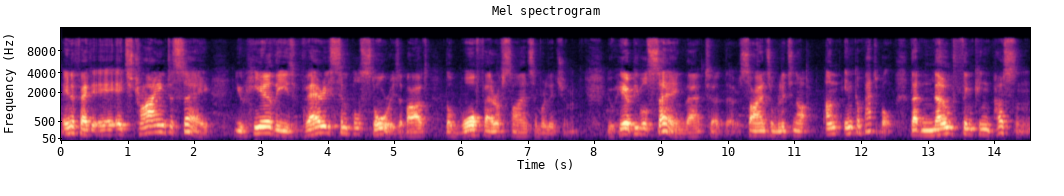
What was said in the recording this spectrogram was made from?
In effect, it's trying to say you hear these very simple stories about the warfare of science and religion. You hear people saying that uh, science and religion are incompatible, that no thinking person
